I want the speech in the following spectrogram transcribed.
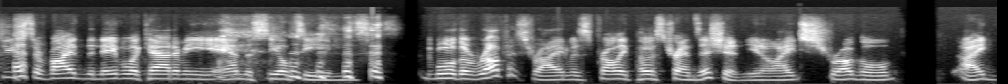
she survived the Naval Academy and the SEAL teams. well, the roughest ride was probably post transition. You know, I struggled. I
